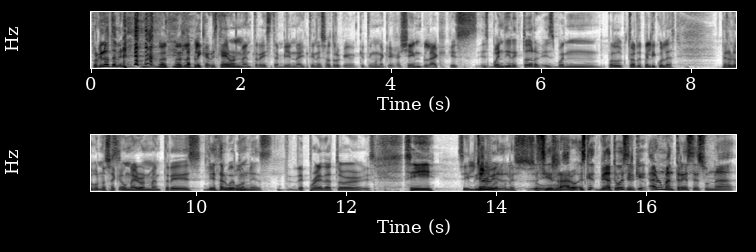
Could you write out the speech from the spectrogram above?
Porque luego también... Nos, nos la aplicaron. Es que Iron Man 3 también, ahí tienes otro que, que tengo una queja. Shane Black, que es, es buen director, es buen productor de películas, pero luego nos saca un Iron Man 3, Lethal Weapon es... The Predator. Es, Sí. sí, Lethal no- Weapon es su- sí, es raro. Es que, mira, te voy a decir que Iron Man 3 es una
